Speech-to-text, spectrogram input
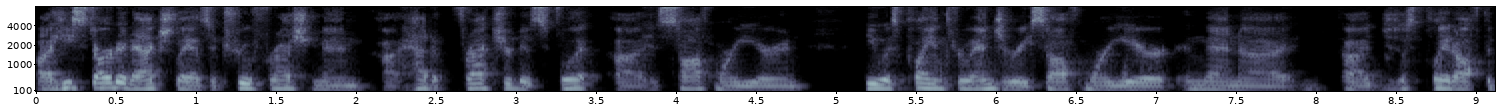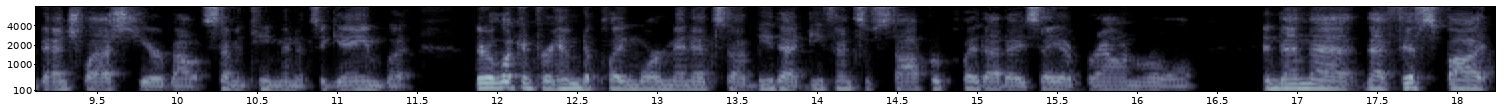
Uh, he started actually as a true freshman, uh, had fractured his foot uh, his sophomore year, and he was playing through injury sophomore year, and then uh, uh, just played off the bench last year, about 17 minutes a game. But they're looking for him to play more minutes, uh, be that defensive stopper, play that Isaiah Brown role. And then that that fifth spot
